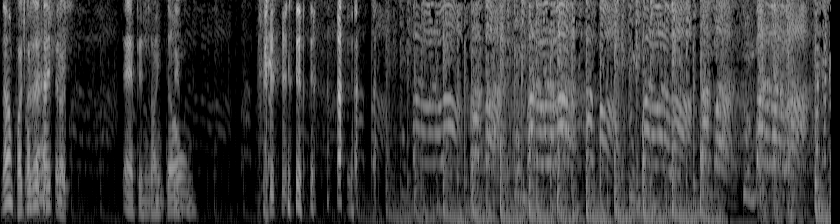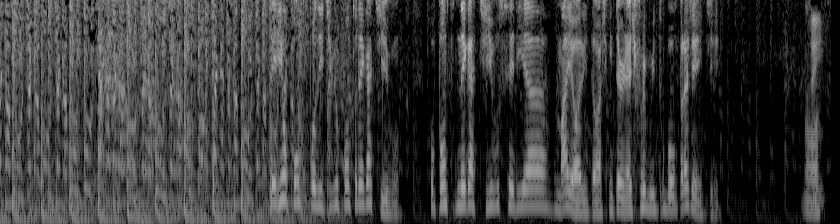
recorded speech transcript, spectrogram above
Não, pode Mas é, completar aí, é Perotti. É, pessoal, Não então. Teria o ponto positivo e o ponto negativo. O ponto negativo seria maior, então acho que a internet foi muito bom pra gente. Nossa. Sim.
